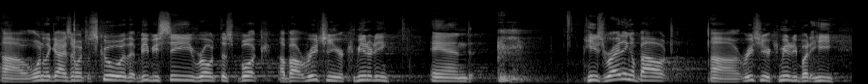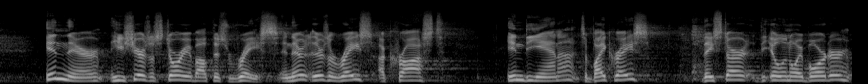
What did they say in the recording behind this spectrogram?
Uh, one of the guys I went to school with at BBC wrote this book about reaching your community, and he's writing about uh, reaching your community, but he, in there, he shares a story about this race. And there, there's a race across Indiana. It's a bike race. They start the Illinois border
